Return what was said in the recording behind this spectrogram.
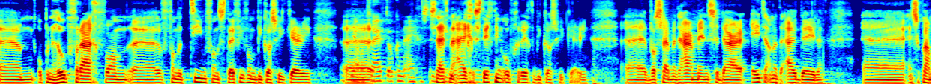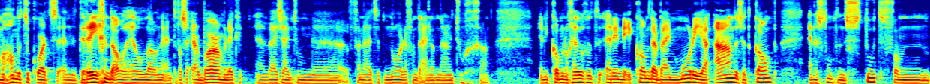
um, op een hulpvraag van, uh, van het team van Steffi van Because We Carry... Uh, ja, zij heeft ook een eigen stichting Zij heeft een eigen stichting opgericht, Because We Carry. was zij met haar mensen daar eten aan het uitdelen... Uh, en ze kwamen handen tekort en het regende al heel lang en het was erbarmelijk. En wij zijn toen uh, vanuit het noorden van het eiland naar hen toe gegaan. En ik kan me nog heel goed herinneren, ik kwam daar bij Moria aan, dus het kamp. En er stond een stoet van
